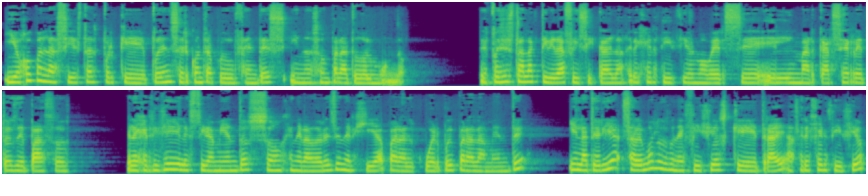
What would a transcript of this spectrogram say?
y ojo con las siestas porque pueden ser contraproducentes y no son para todo el mundo. Después está la actividad física, el hacer ejercicio, el moverse, el marcarse retos de pasos. El ejercicio y el estiramiento son generadores de energía para el cuerpo y para la mente y en la teoría sabemos los beneficios que trae hacer ejercicio.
